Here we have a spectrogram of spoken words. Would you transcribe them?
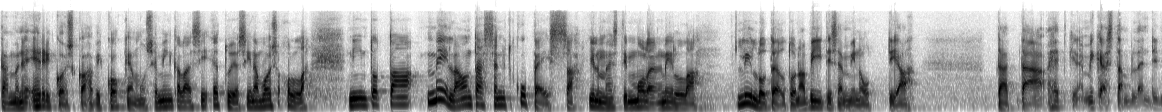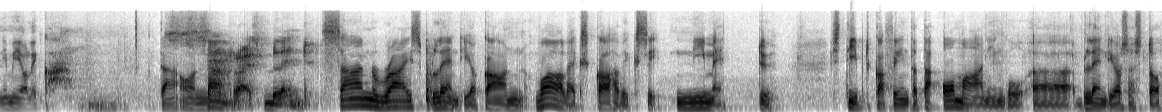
tämmöinen erikoiskahvikokemus ja minkälaisia etuja siinä voisi olla, niin tota, meillä on tässä nyt kupeissa ilmeisesti molemmilla lilluteltuna viitisen minuuttia tätä, hetkinen, mikä tämän blendin nimi olikaan? Tämä on Sunrise Blend. Sunrise Blend, joka on vaaleeksi kahviksi nimetty Steeped Coffeein tätä omaa niin kuin, äh, blendiosastoa.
